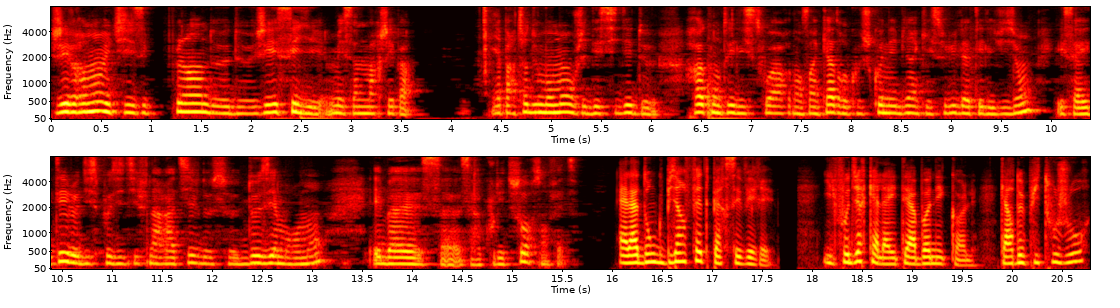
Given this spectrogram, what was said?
j'ai vraiment utilisé plein de, de... J'ai essayé, mais ça ne marchait pas. Et à partir du moment où j'ai décidé de raconter l'histoire dans un cadre que je connais bien, qui est celui de la télévision, et ça a été le dispositif narratif de ce deuxième roman, et eh ben ça, a coulé de source en fait. Elle a donc bien fait de persévérer. Il faut dire qu'elle a été à bonne école, car depuis toujours,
